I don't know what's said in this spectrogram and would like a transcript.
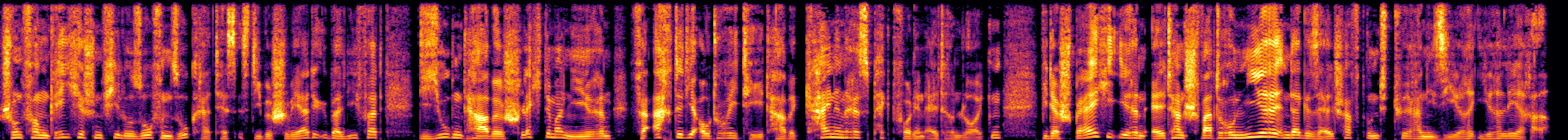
Schon vom griechischen Philosophen Sokrates ist die Beschwerde überliefert, die Jugend habe schlechte Manieren, verachte die Autorität, habe keinen Respekt vor den älteren Leuten, widerspräche ihren Eltern, schwadroniere in der Gesellschaft und tyrannisiere ihre Lehrer.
